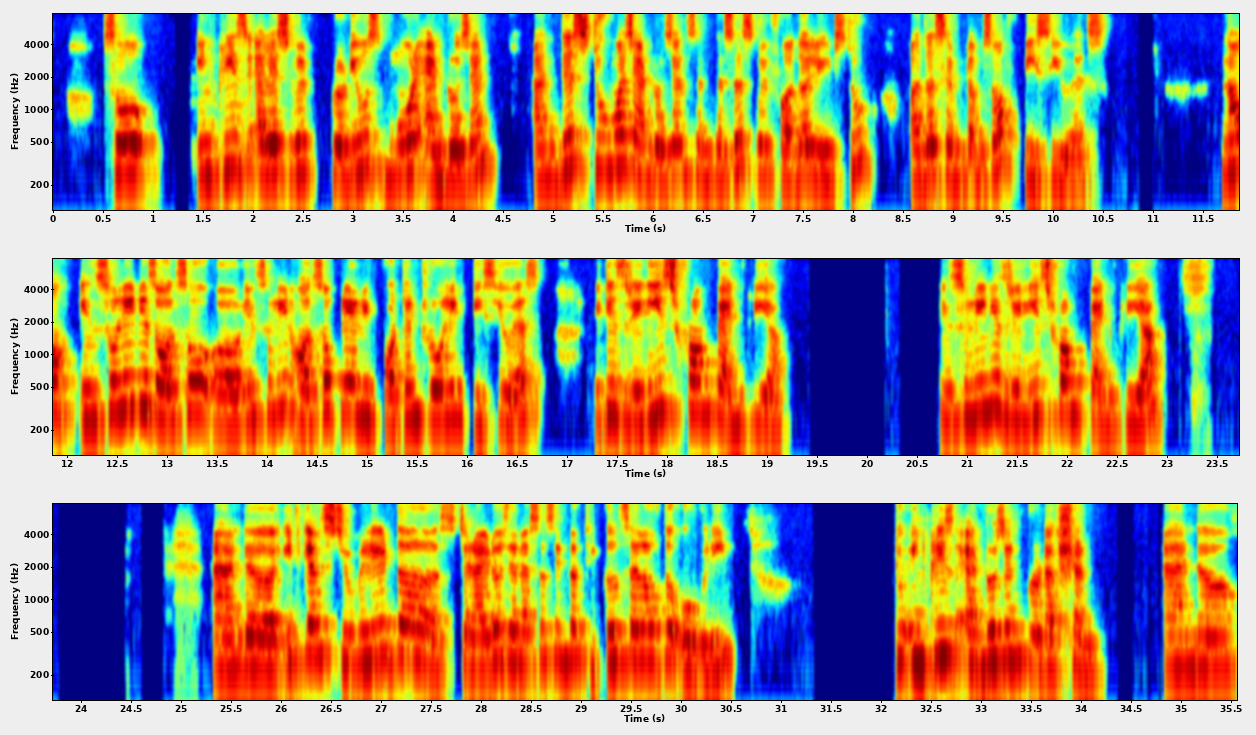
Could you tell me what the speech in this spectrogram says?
So increased LH will produce more androgen and this too much androgen synthesis will further leads to other symptoms of PCOS. Now, insulin is also, uh, insulin also play an important role in PCOS. It is released from pancreas. Insulin is released from pancreas and uh, it can stimulate the steroidogenesis in the thecal cell of the ovary to increase androgen production. And uh,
